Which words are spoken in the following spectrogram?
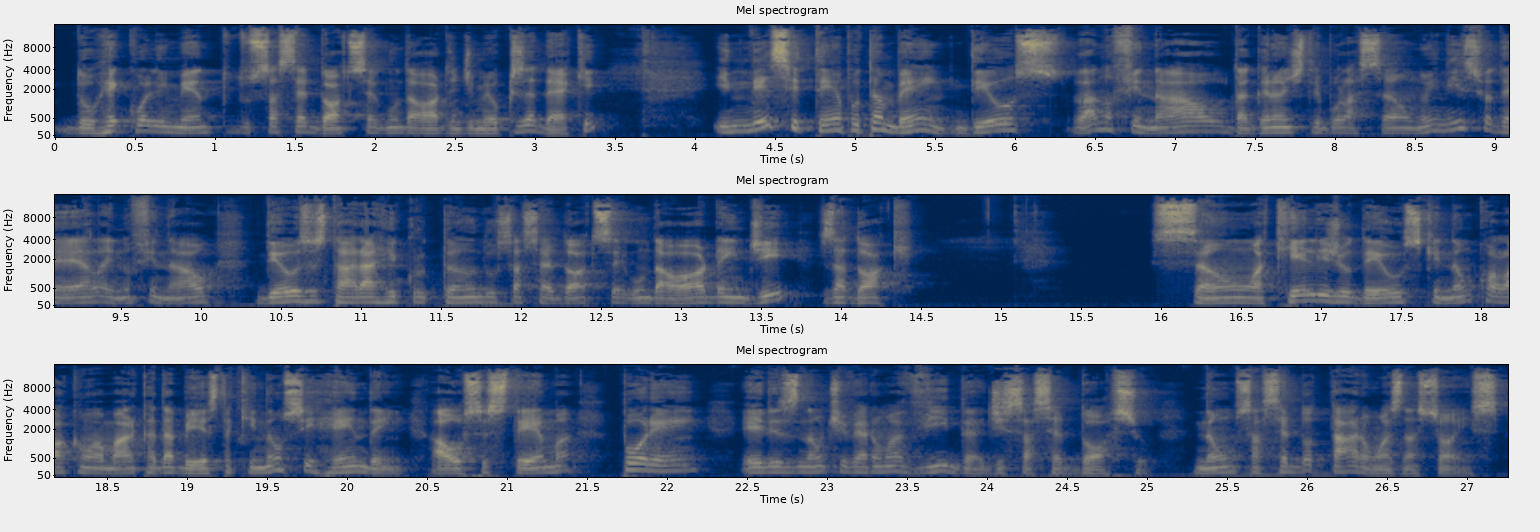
do recolhimento dos sacerdotes segundo a ordem de Melquisedeque. E nesse tempo também, Deus, lá no final da grande tribulação, no início dela e no final, Deus estará recrutando os sacerdotes segundo a ordem de Zadok são aqueles judeus que não colocam a marca da besta, que não se rendem ao sistema, porém eles não tiveram uma vida de sacerdócio, não sacerdotaram as nações.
